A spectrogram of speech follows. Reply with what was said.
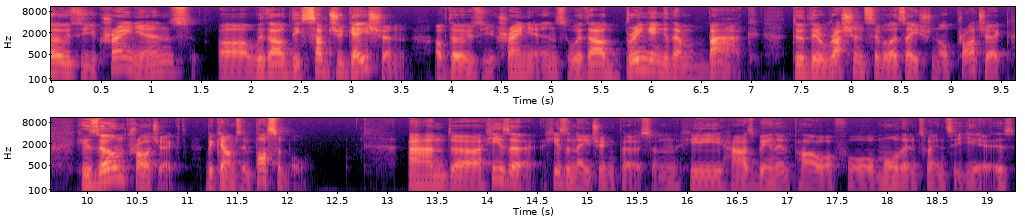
those Ukrainians, uh, without the subjugation of those Ukrainians, without bringing them back to the Russian civilizational project, his own project becomes impossible. and uh, he's a he's an aging person. He has been in power for more than twenty years,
